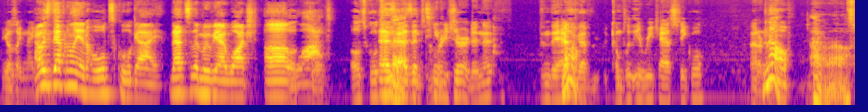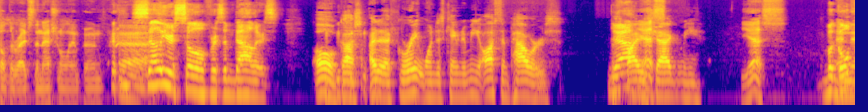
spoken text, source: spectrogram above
he goes like. 19. I was definitely an old school guy. That's the movie I watched a Old lot. school. old school. As- too? as a I'm pretty teenager. sure, didn't it? Didn't they have No. like a completely recast sequel? I don't know. No, I don't know. Sold the rights to the National Lampoon. sell your soul for some dollars. Oh gosh, I did a great one just came to me. Austin Powers. The Yeah. Spider Yes. shagged me. yes. But Goldfinger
